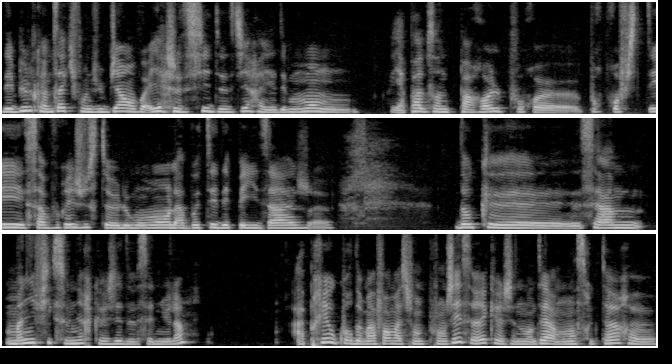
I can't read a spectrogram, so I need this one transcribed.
bulles comme ça qui font du bien en voyage aussi de se dire il y a des moments où il n'y a pas besoin de paroles pour pour profiter savourer juste le moment, la beauté des paysages. Donc euh, c'est un magnifique souvenir que j'ai de cette nuit-là. Après, au cours de ma formation de plongée, c'est vrai que j'ai demandé à mon instructeur, euh,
